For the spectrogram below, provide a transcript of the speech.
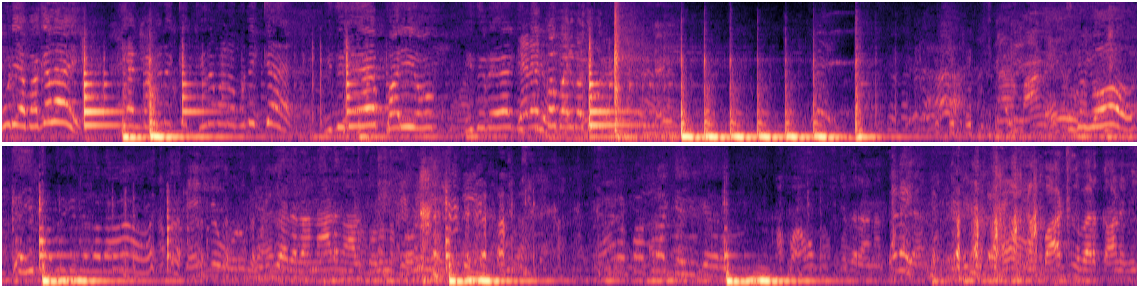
உடைய மகளை என் மகனுக்கு திருமணம் முடிக்க இதுவே பரியும் இதுவே ஐயோ கை தவறுகின்றதடா. ஒரு முடியாதடா நாடகம் பார்த்தா கேள்வி கேட்கிறேன். அப்ப அவன் குடிச்சிட்டு பாட்டில் வர காண நீ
